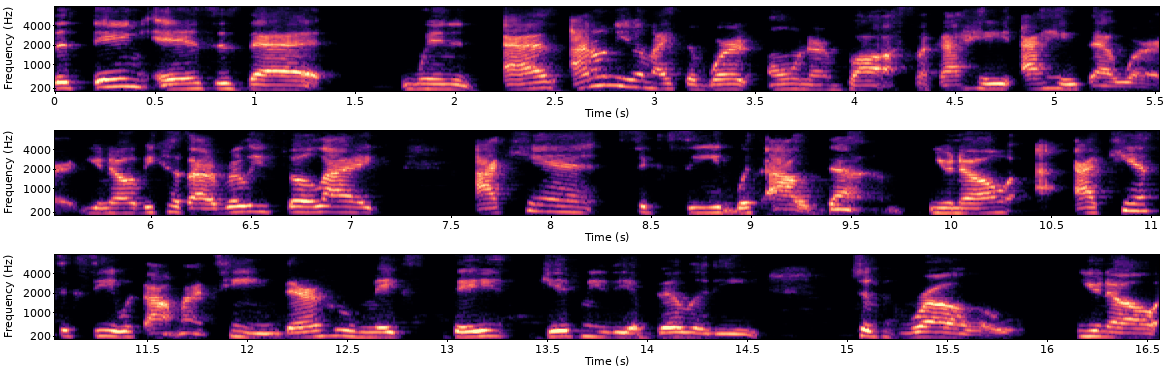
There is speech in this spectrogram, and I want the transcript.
the thing is is that when as I don't even like the word owner boss. Like I hate I hate that word, you know, because I really feel like I can't succeed without them. You know, I can't succeed without my team. They're who makes they give me the ability to grow, you know,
